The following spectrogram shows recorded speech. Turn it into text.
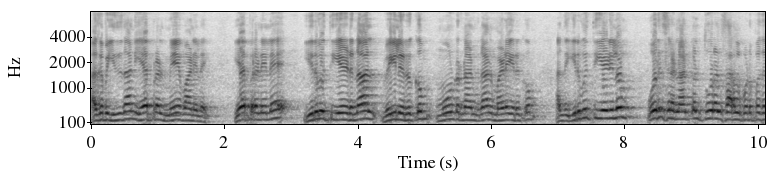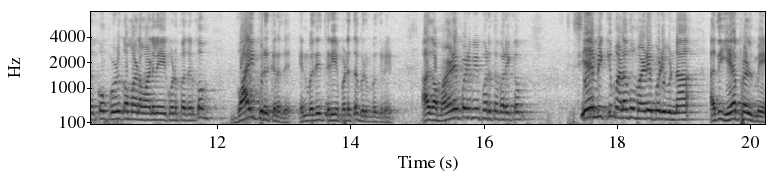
ஆகவே இதுதான் ஏப்ரல் மே வானிலை. ஏப்ரலிலே இருபத்தி ஏழு நாள் வெயில் இருக்கும் மூன்று நான்கு நாள் மழை இருக்கும். அந்த இருபத்தி ஏழிலும் ஒரு சில நாட்கள் தூறல் சாரல் கொடுப்பதற்கும் புழுக்கமான வானிலையை கொடுப்பதற்கும் வாய்ப்பு இருக்கிறது என்பதை தெரியப்படுத்த விரும்புகிறேன். ஆக மழைப்பொழிவை பொறுத்த வரைக்கும் சேமிக்கும் அளவு மழைப்பொழிவுன்னா அது ஏப்ரல் மே.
